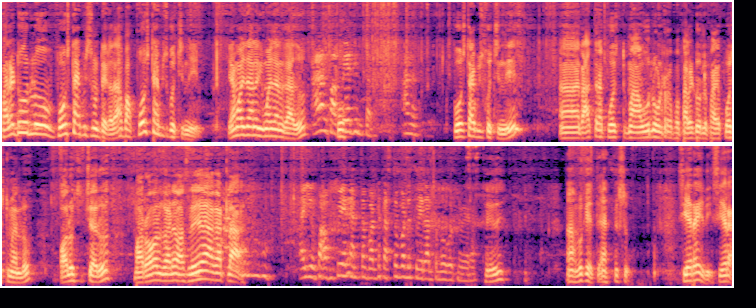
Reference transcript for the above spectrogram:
పల్లెటూరులో పోస్ట్ ఆఫీసులు ఉంటాయి కదా ఆ పోస్ట్ ఆఫీస్కి వచ్చింది. అమెజాన్ ఇమాజాన్ కాదు. పోస్ట్ ఆఫీస్కి వచ్చింది. రాత్రి పోస్ట్ మా ఊర్లో ఉంటారు పల్లెటూరులో పోస్ట్ మ్యాన్లు. ఆలోచించారు. మా రోహన్ గాడు అసలే ఆగట్లా. అయ్యో పాప పేరు ఎంత పడ్డ కష్టపడ్డ పేరు అంత పోగొట్టిన వేరా ఏది? ఆ, ఓకే నెక్స్ట్. సీరా ఇది సీరా.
